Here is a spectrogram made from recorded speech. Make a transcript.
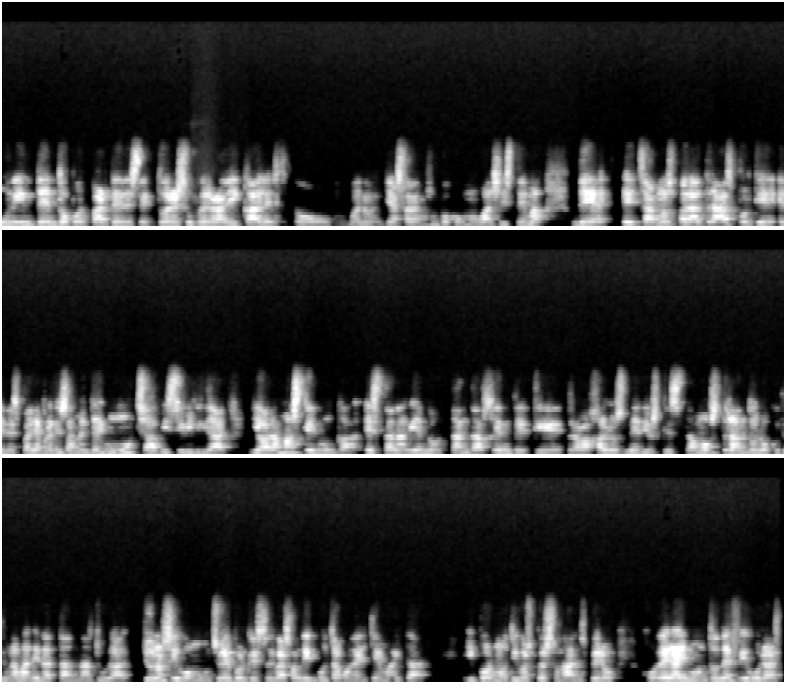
un intento por parte de sectores súper radicales, o bueno, ya sabemos un poco cómo va el sistema, de echarnos para atrás porque en España precisamente hay mucha visibilidad y ahora más que nunca están habiendo tanta gente que trabaja en los medios que está mostrando lo que de una manera tan natural. Yo no sigo mucho, ¿eh? porque soy bastante inculta con el tema y tal, y por motivos personales, pero joder, hay un montón de figuras,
